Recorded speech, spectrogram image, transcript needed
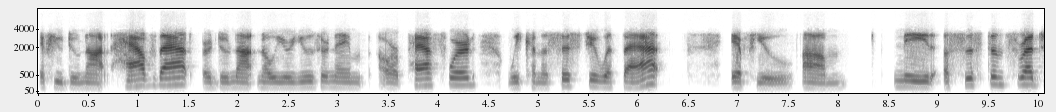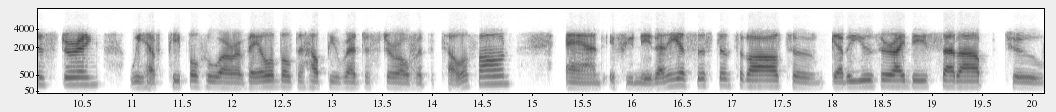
If you do not have that or do not know your username or password, we can assist you with that. If you um, need assistance registering, we have people who are available to help you register over the telephone. And if you need any assistance at all to get a user ID set up, to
